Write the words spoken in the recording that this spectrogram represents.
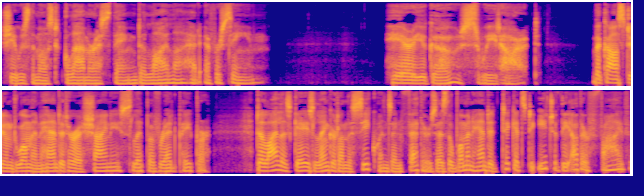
She was the most glamorous thing Delilah had ever seen. Here you go, sweetheart. The costumed woman handed her a shiny slip of red paper. Delilah's gaze lingered on the sequins and feathers as the woman handed tickets to each of the other five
